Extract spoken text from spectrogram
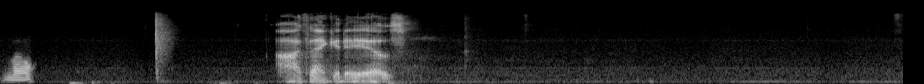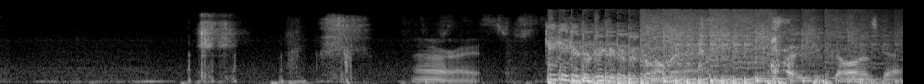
No. I think it is. All right. Keep calling this guy.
